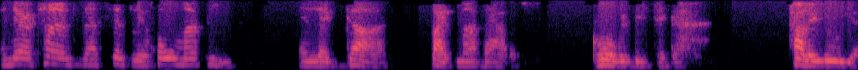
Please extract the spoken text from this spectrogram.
And there are times that I simply hold my peace and let God fight my battles. Glory be to God. Hallelujah.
